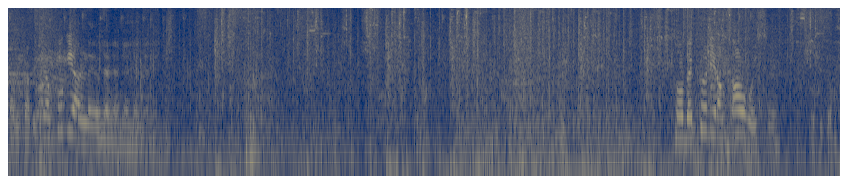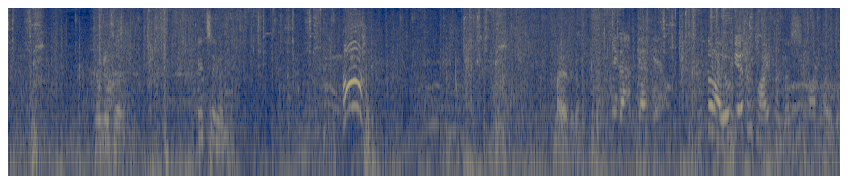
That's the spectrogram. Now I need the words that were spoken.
까비, 까비. 그냥 포기할래요. 아니, 아니, 아니, 아니, 아니, 아니. 저 맥클이랑 싸우고 있어요. 어디서? 여기서 1층에서. 아! 가야 돼요? 제가 함께할게요. 얘들아 여기 애들 다 있는데 싫어. 아이고.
